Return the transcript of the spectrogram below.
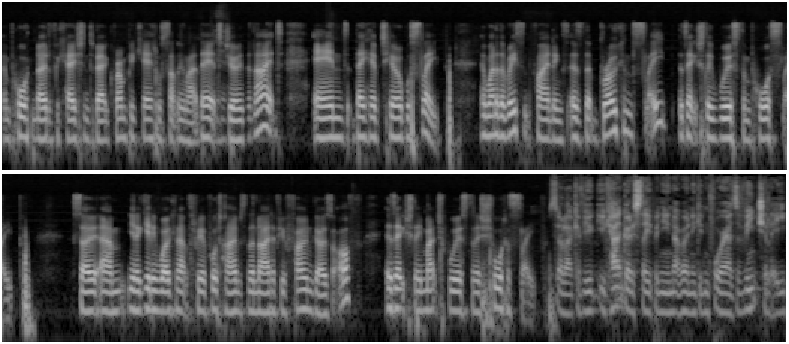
important notifications about Grumpy Cat or something like that Yeah. during the night, and they have terrible sleep. And one of the recent findings is that broken sleep is actually worse than poor sleep. So, um, you know, getting woken up three or four times in the night if your phone goes off is actually much worse than a shorter sleep. So, like, if you, you can't go to sleep and you end up only getting four hours eventually,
